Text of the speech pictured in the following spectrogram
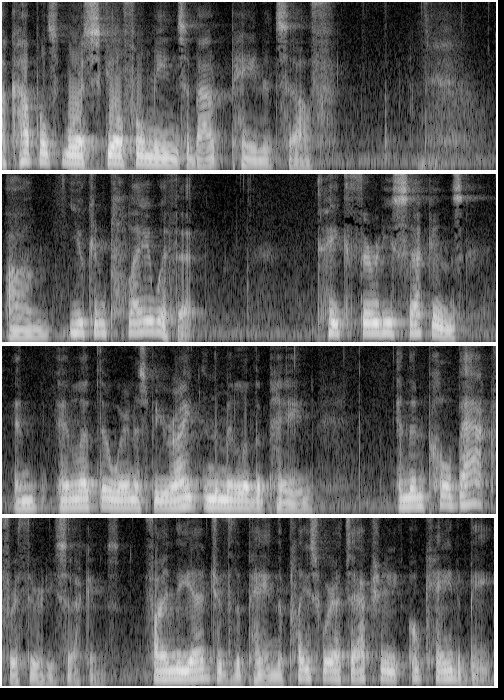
A couple's more skillful means about pain itself. Um, you can play with it take 30 seconds and, and let the awareness be right in the middle of the pain. And then pull back for 30 seconds. Find the edge of the pain, the place where it's actually okay to be.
